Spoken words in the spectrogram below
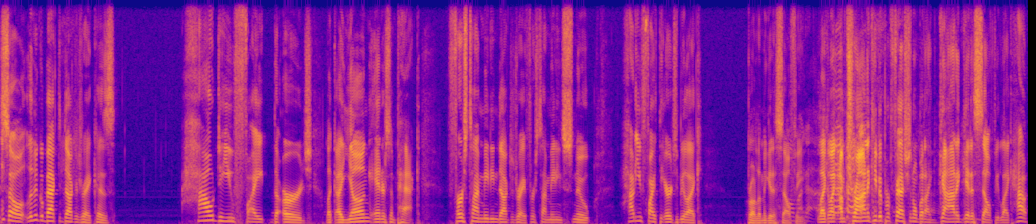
so let me go back to Dr. Dre because how do you fight the urge, like a young Anderson Paak, first time meeting Dr. Dre, first time meeting Snoop? How do you fight the urge to be like, bro, let me get a selfie? Oh God. like, like I'm trying to keep it professional, but I gotta get a selfie. Like, how,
